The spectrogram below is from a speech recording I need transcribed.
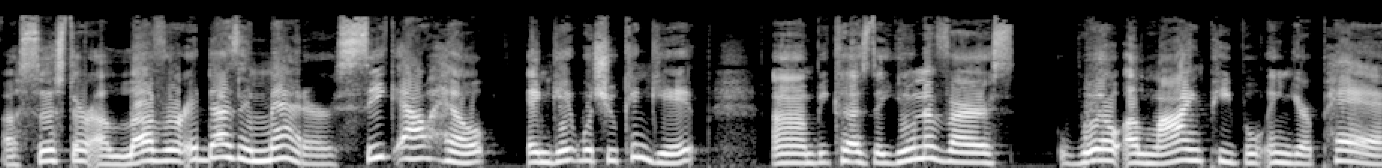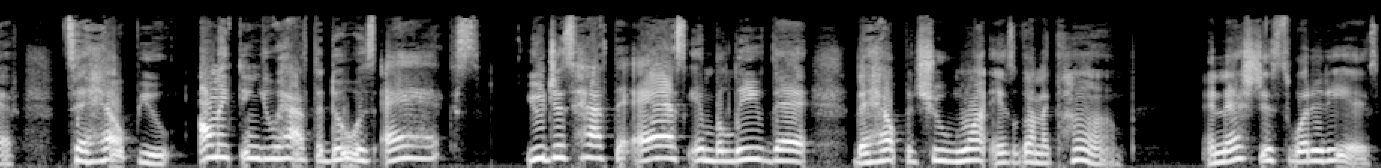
a sister, a lover. It doesn't matter. Seek out help and get what you can get um, because the universe will align people in your path to help you. Only thing you have to do is ask. You just have to ask and believe that the help that you want is going to come. And that's just what it is.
